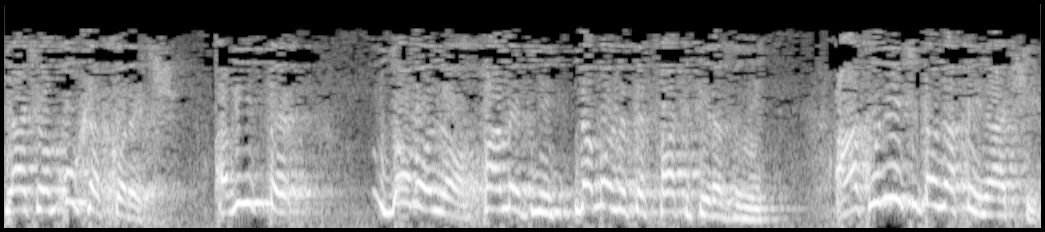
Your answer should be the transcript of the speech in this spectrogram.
Ja ću vam ukratko reći a vi ste dovoljno pametni da možete shvatiti i razumjeti. A ako nećete onda se inači.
